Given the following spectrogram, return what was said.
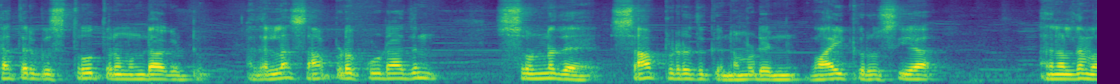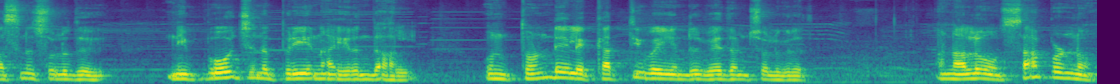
கத்தருக்கு ஸ்தோத்திரம் உண்டாகட்டும். அதெல்லாம் சாப்பிடக்கூடாதுன்னு சொன்னதை சாப்பிட்றதுக்கு நம்முடைய வாய்க்கு ருசியாக அதனால தான் வசனம் சொல்லுது நீ போஜன பிரியனாக இருந்தால் உன் தொண்டையில் கத்தி வை என்று வேதம் சொல்கிறது. ஆனாலும் சாப்பிடணும்.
